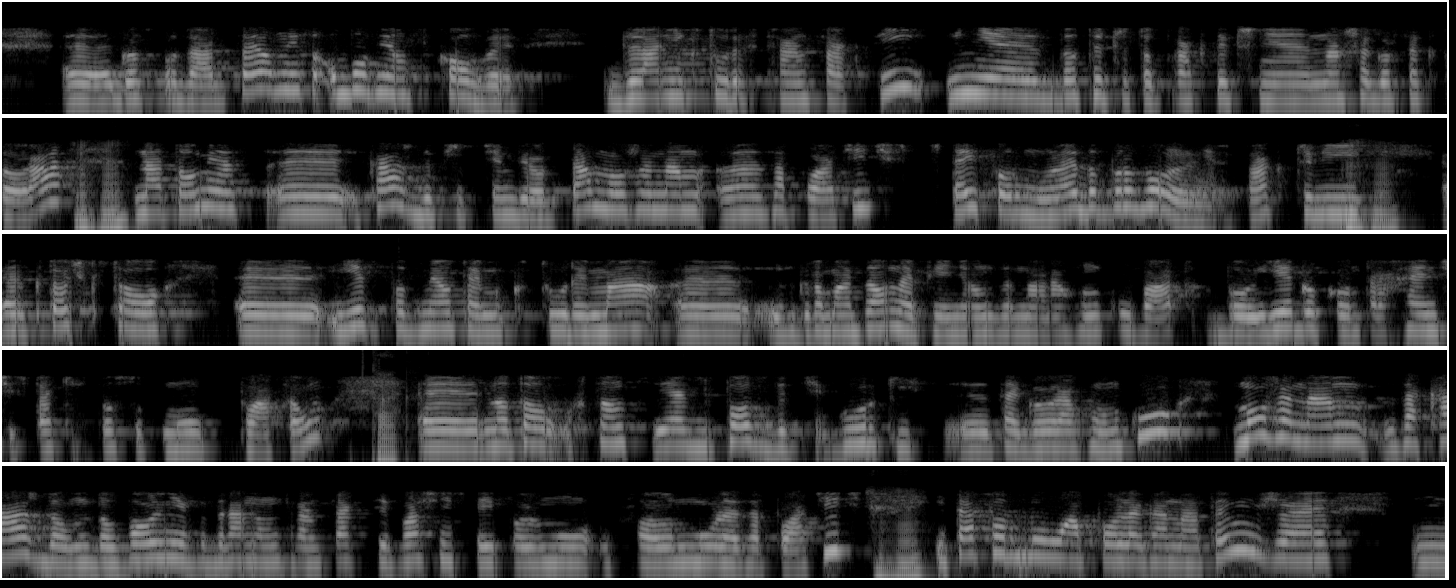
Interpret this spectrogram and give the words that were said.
gospodarce. On jest obowiązkowy dla niektórych transakcji i nie dotyczy to praktycznie naszego sektora. Mhm. Natomiast każdy przedsiębiorca może nam zapłacić w tej formule dobrowolnie, tak? Czyli mhm. E, ktoś, kto e, jest podmiotem, który ma e, zgromadzone pieniądze na rachunku VAT, bo jego kontrahenci w taki sposób mu płacą, tak. no to chcąc jakby pozbyć się górki z tego rachunku, może nam za każdą dowolnie wybraną transakcję właśnie w tej formule zapłacić. Mhm. I ta formuła polega na tym, że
